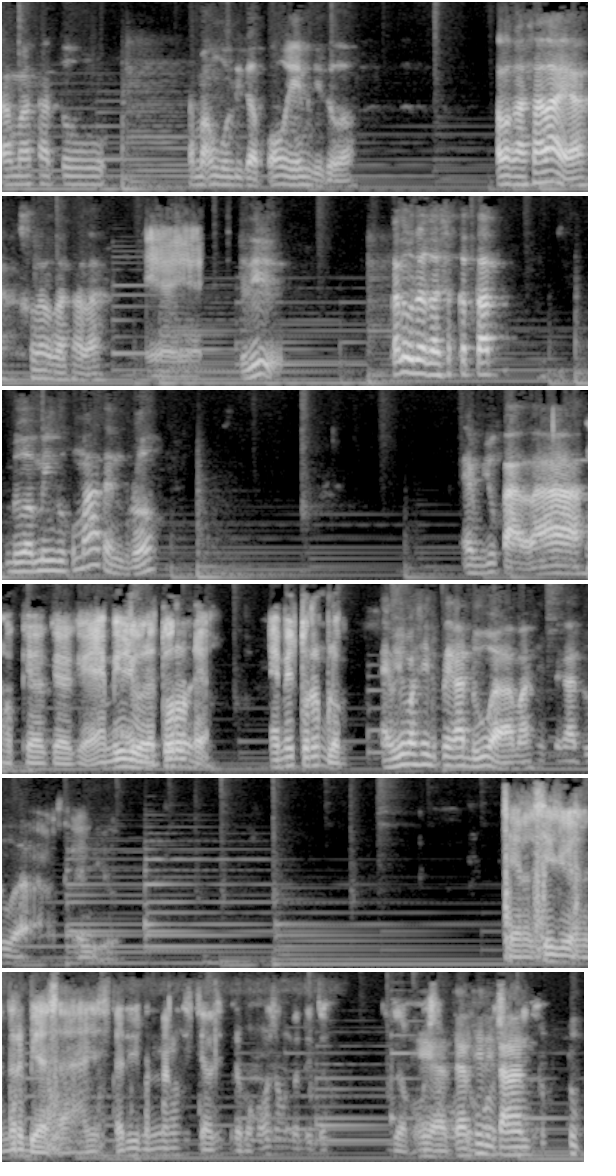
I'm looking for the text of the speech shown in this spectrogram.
sama satu sama unggul tiga poin gitu loh. Kalau nggak salah ya kalau nggak salah. Iya iya. Jadi kan udah gak seketat dua minggu kemarin bro. MU kalah. Oke oke oke. MU juga udah turun ya? MU turun belum? MU masih di peringkat dua masih peringkat dua. Okay. MU Chelsea juga sebenarnya biasa aja tadi menang sih Chelsea berapa kosong tadi tuh iya Chelsea di tangan tuk tuk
